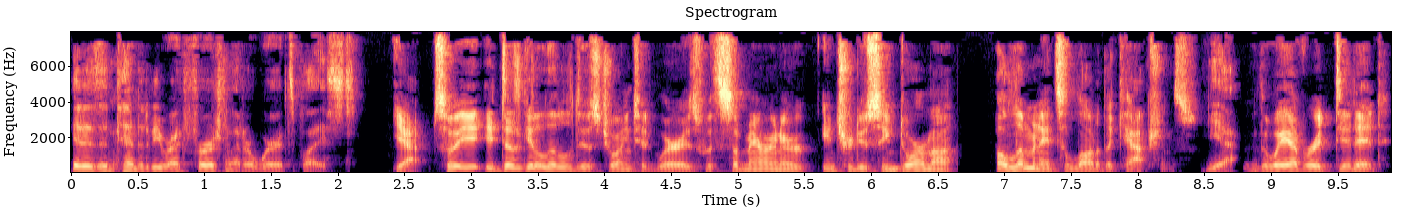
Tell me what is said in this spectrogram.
it is intended to be read first no matter where it's placed. Yeah, so it, it does get a little disjointed, whereas with Submariner introducing Dorma eliminates a lot of the captions. Yeah. The way Everett did it,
